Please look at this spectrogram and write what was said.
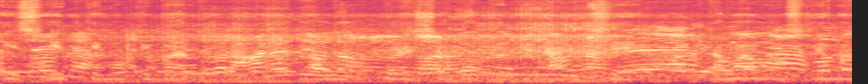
اس عید کے موقع پر ہم پورے شکر سے تمام مسلموں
